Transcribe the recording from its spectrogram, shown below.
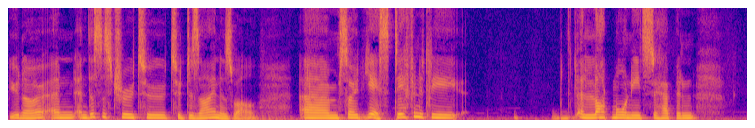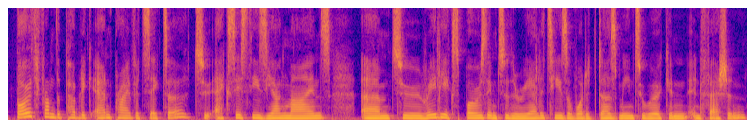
You know, and, and this is true to, to design as well. Um, so, yes, definitely a lot more needs to happen both from the public and private sector to access these young minds, um, to really expose them to the realities of what it does mean to work in, in fashion.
